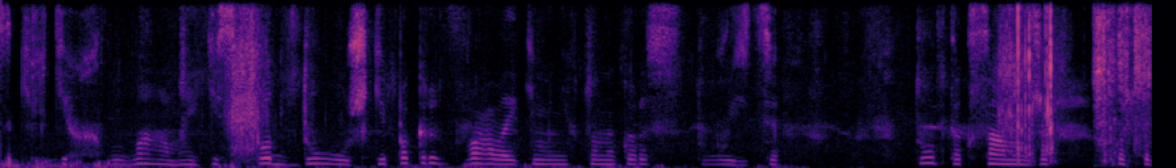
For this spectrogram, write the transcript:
Скільки хлама, якісь подушки, покривала, якими ніхто не користується. Тут так само вже просто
